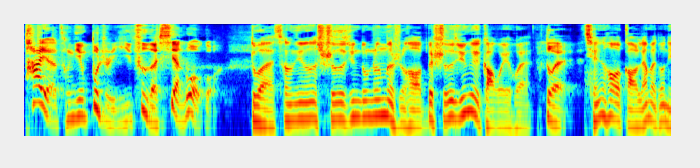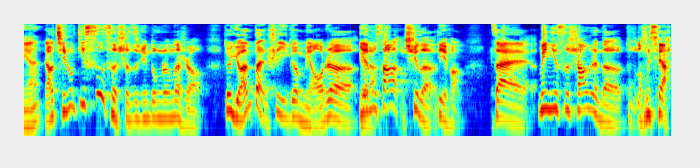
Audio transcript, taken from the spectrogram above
它也曾经不止一次的陷落过。对，曾经十字军东征的时候被十字军给搞过一回。对。前后搞了两百多年，然后其中第四次十字军东征的时候，就原本是一个瞄着耶路撒冷去的地方，在威尼斯商人的鼓动下，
